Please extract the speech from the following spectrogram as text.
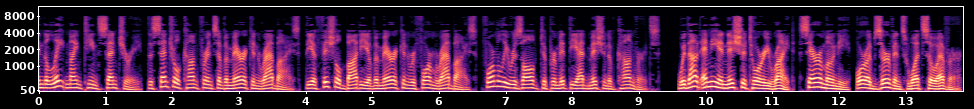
In the late 19th century, the Central Conference of American Rabbis, the official body of American Reform rabbis, formally resolved to permit the admission of converts, "...without any initiatory rite, ceremony, or observance whatsoever."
